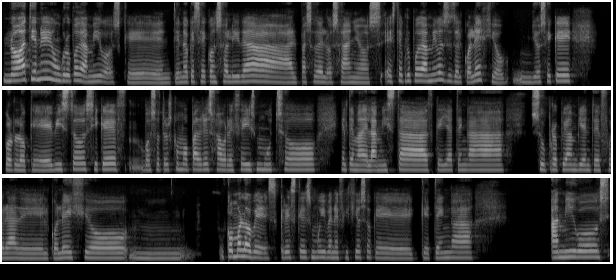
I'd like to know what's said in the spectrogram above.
Noah tiene un grupo de amigos que entiendo que se consolida al paso de los años. Este grupo de amigos es del colegio. Mm, yo sé que por lo que he visto, sí que vosotros como padres favorecéis mucho el tema de la amistad, que ella tenga su propio ambiente fuera del colegio. Mm, ¿Cómo lo ves? ¿Crees que es muy beneficioso que, que tenga amigos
